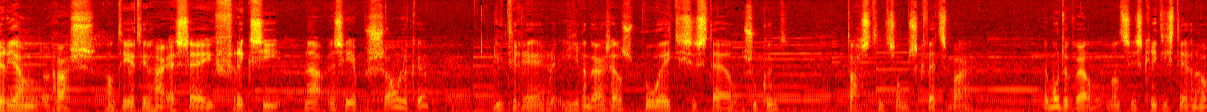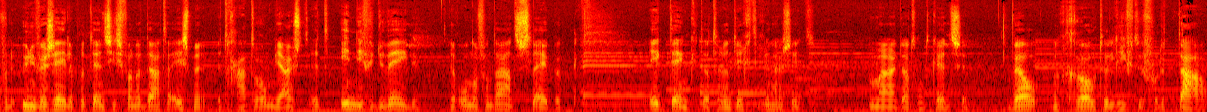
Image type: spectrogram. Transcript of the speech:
Mirjam Rasch hanteert in haar essay Frictie nou, een zeer persoonlijke, literaire, hier en daar zelfs poëtische stijl. Zoekend, tastend, soms kwetsbaar. Dat moet ook wel, want ze is kritisch tegenover de universele pretenties van het dataïsme. Het gaat erom juist het individuele eronder vandaan te slepen. Ik denk dat er een dichter in haar zit, maar dat ontkent ze. Wel een grote liefde voor de taal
